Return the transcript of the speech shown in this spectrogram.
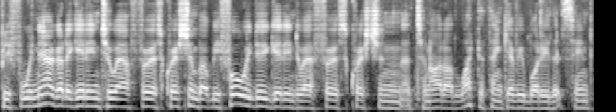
before we now got to get into our first question. But before we do get into our first question tonight, I'd like to thank everybody that sent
